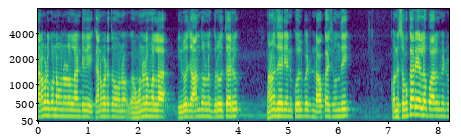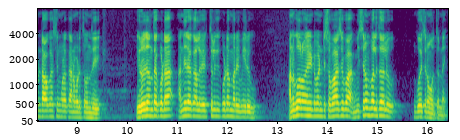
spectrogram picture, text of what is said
కనబడకుండా ఉండడం లాంటివి కనబడుతూ ఉండడం వల్ల ఈరోజు ఆందోళనకు గురవుతారు. మనోధైర్యాన్ని కోల్పోయేటువంటి అవకాశం ఉంది. కొన్ని శుభకార్యాల్లో పాల్గొనేటువంటి అవకాశం కూడా కనబడుతుంది. ఈ రోజంతా కూడా అన్ని రకాల వ్యక్తులకి కూడా మరి మీరు అనుకూలమైనటువంటి శుభాశుభ మిశ్రమ ఫలితాలు గోచరం అవుతున్నాయి.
